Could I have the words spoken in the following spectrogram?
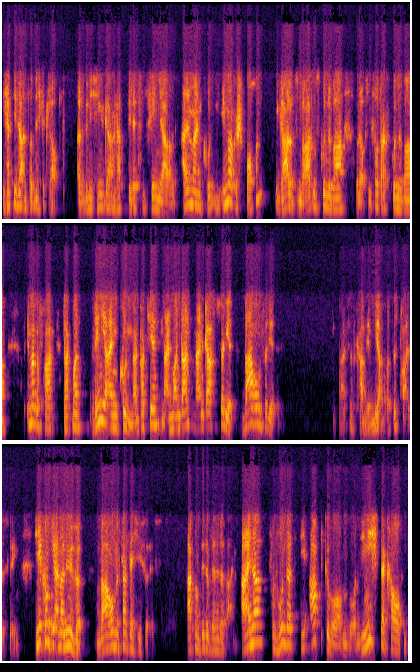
Ich habe diese Antwort nicht geglaubt. Also bin ich hingegangen und habe die letzten zehn Jahre mit all meinen Kunden immer gesprochen, egal ob es ein Beratungskunde war oder ob es ein Vortragskunde war, immer gefragt, sagt man, wenn ihr einen Kunden, einen Patienten, einen Mandanten, einen Gast verliert, warum verliert ihr? Meistens kam eben die Antwort des Preises wegen. Hier kommt die Analyse, warum es tatsächlich so ist. Achtung, bitte blende das ein. Einer von 100, die abgeworben wurden, die nicht mehr kaufen,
